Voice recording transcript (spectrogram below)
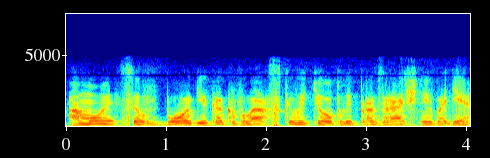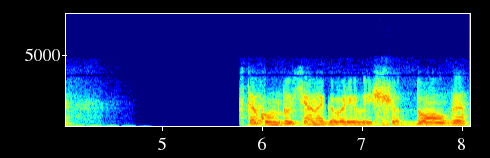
омоется в Боге, как в ласковой, теплой, прозрачной воде. Таком духе она говорила еще долго,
